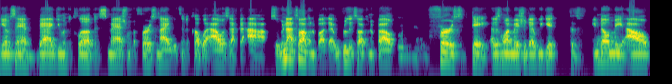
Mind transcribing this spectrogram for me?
you know what I'm saying, bag you in the club and smash on the first night within a couple of hours after IHOP. So we're not talking about that. We're really talking about first date. I just want to make sure that we get because you know me, I'll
